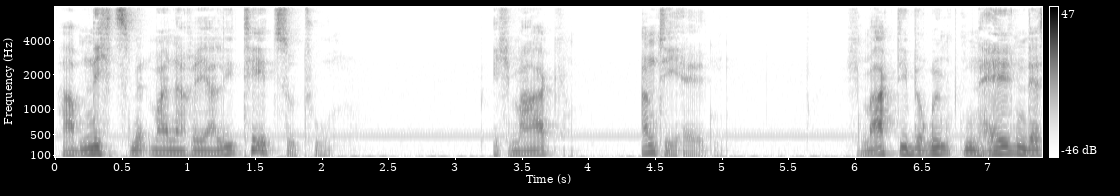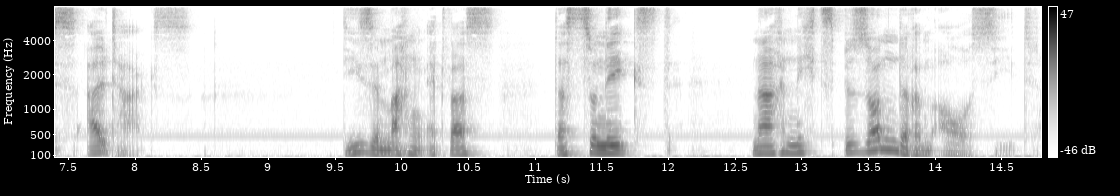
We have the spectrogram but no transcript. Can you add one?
haben nichts mit meiner Realität zu tun. Ich mag Antihelden. Ich mag die berühmten Helden des Alltags. Diese machen etwas, das zunächst nach nichts Besonderem aussieht.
